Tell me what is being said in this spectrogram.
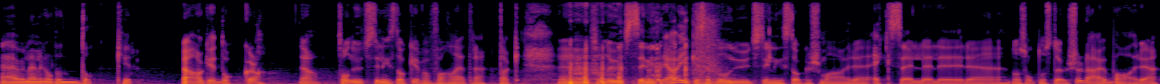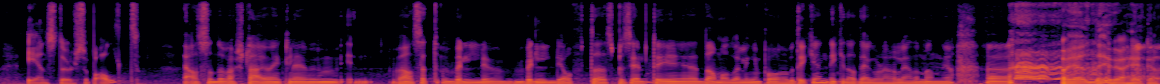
jeg vil heller kalle det dokker. Ja, ok, dokker, da. Ja, Sånn utstillingsdokker, hva faen heter det? Takk. Eh, sånn utstilling, jeg har ikke sett noen utstillingsdokker som har eh, XL eller eh, noe sånt noen størrelser. Det er jo bare én størrelse på alt. Ja, altså Det verste er jo egentlig Vi har sett veldig veldig ofte, spesielt i dameavdelingen på butikken Ikke at jeg går der alene, men ja. Ja, ja, det gjør jeg helt, ja.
